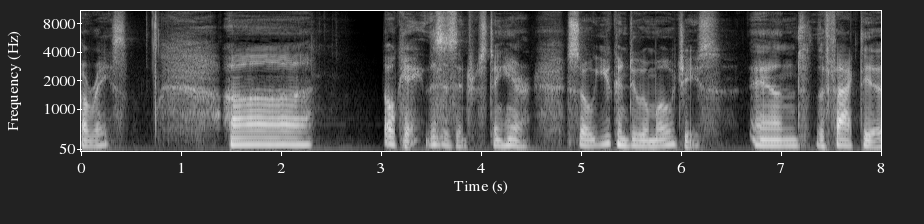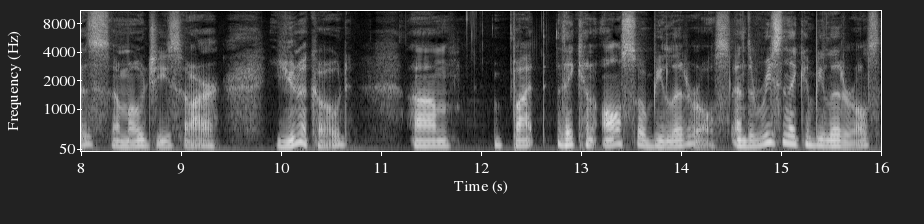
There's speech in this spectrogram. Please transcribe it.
arrays. Uh, okay, this is interesting here. So you can do emojis. And the fact is, emojis are Unicode. Um, but they can also be literals. And the reason they can be literals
